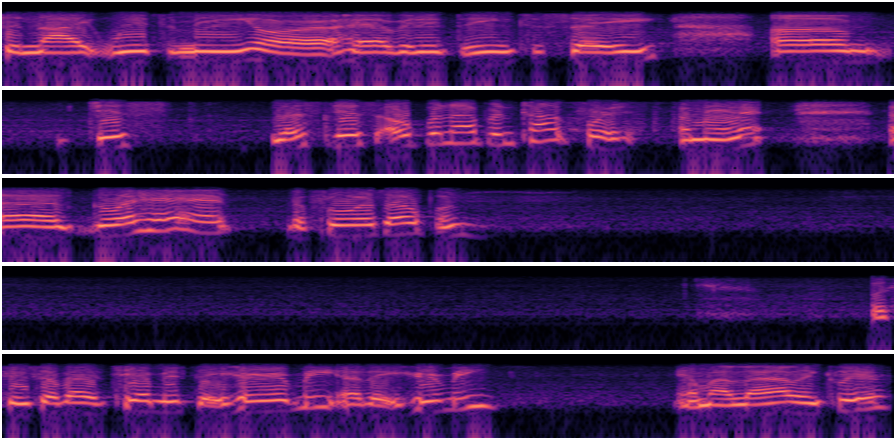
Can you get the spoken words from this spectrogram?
tonight with me or have anything to say. Um, just let's just open up and talk for a minute. Uh, go ahead. The floor is open. But can somebody tell me if they heard me? Are they hear me? Am I loud and clear?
